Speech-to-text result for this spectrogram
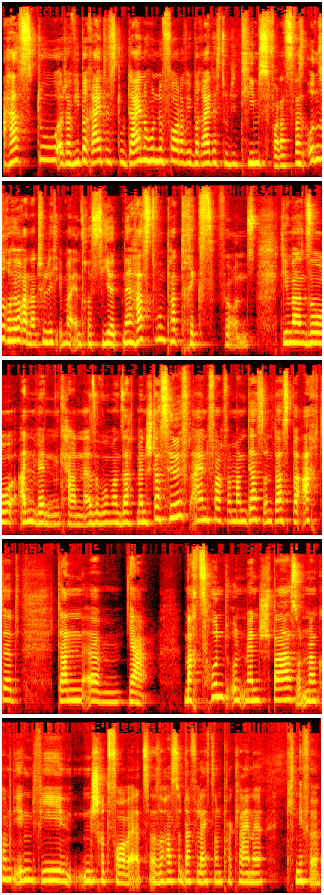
Hast du oder wie bereitest du deine Hunde vor oder wie bereitest du die Teams vor? Das ist, was unsere Hörer natürlich immer interessiert. Ne? Hast du ein paar Tricks für uns, die man so anwenden kann? Also wo man sagt, Mensch, das hilft einfach, wenn man das und das beachtet, dann ähm, ja macht's Hund und Mensch Spaß und man kommt irgendwie einen Schritt vorwärts. Also hast du da vielleicht so ein paar kleine Kniffe?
